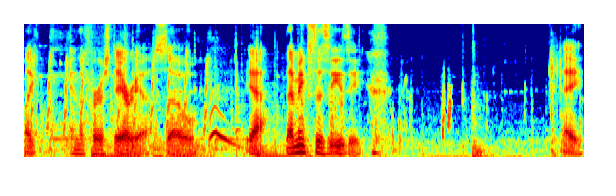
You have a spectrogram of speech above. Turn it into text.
like in the first area. So, yeah, that makes this easy. hey,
